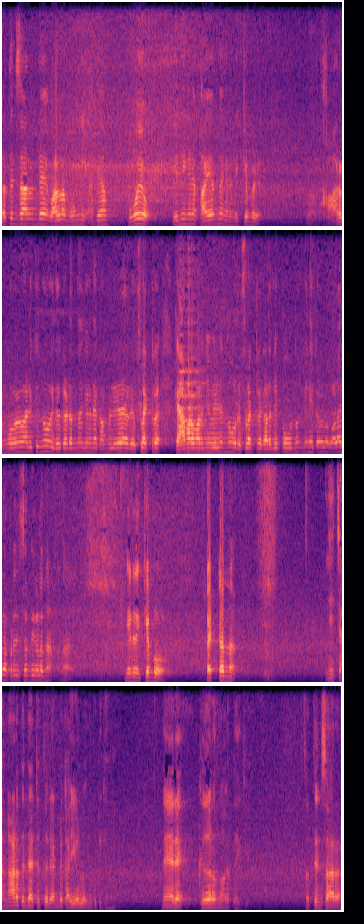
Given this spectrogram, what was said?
സത്യൻ സാറിന്റെ വള്ളം മുങ്ങി. അദ്ദേഹം പോയോ? എന്നിങ്ങനെ ഭയന്ന് അങ്ങനെ നിൽക്കുമ്പോൾ കാറും വലിക്കുന്നു. ഇത് കിടന്ന് ഇങ്ങനെ കമ്പിളിയുടെ റിഫ്ലക്ടർ ക്യാമറ മറിഞ്ഞു വീഴുന്നു. റിഫ്ലക്ടർ കടലിൽ പോകുന്നു. ഇങ്ങനെയൊക്കെയുള്ള വളരെ പ്രതിസന്ധികൾ ഇങ്ങനെ നിൽക്കുമ്പോൾ പെട്ടെന്ന് ഈ ചങ്ങാടത്തിന്റെ അറ്റത്ത് രണ്ട് കൈകൾ വന്ന് പിടിക്കുന്നു. നേരെ കയറുന്നു അകത്തേക്ക്. സത്യൻ സാറ്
